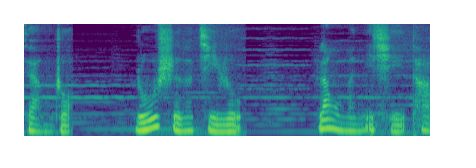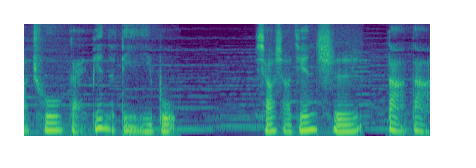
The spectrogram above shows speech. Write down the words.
这样做，如实的记录，让我们一起踏出改变的第一步。小小坚持，大大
